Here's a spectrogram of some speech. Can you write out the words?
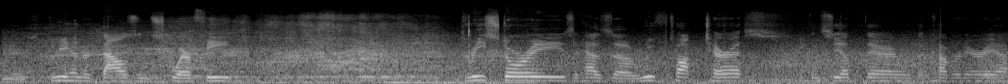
There's 300,000 square feet three stories. It has a rooftop terrace. You can see up there the covered area.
